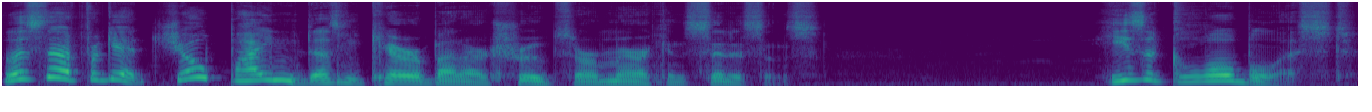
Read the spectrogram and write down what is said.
Let's not forget, Joe Biden doesn't care about our troops or American citizens. He's a globalist.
